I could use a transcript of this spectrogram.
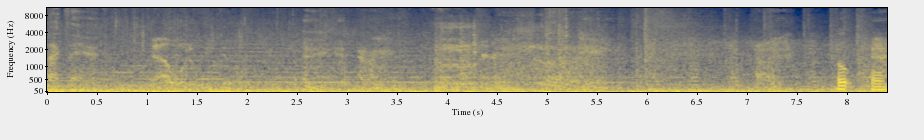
Back there. Now what do we do? Oh, uh,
